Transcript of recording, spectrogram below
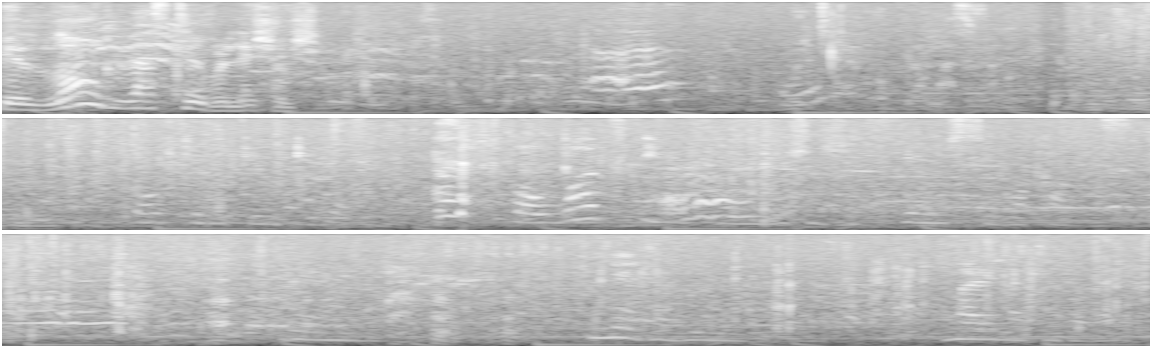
a long-lasting relationship Okay, okay, okay. But what if the relationship fails to work out? Then, Neddy will marry my brother, right?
